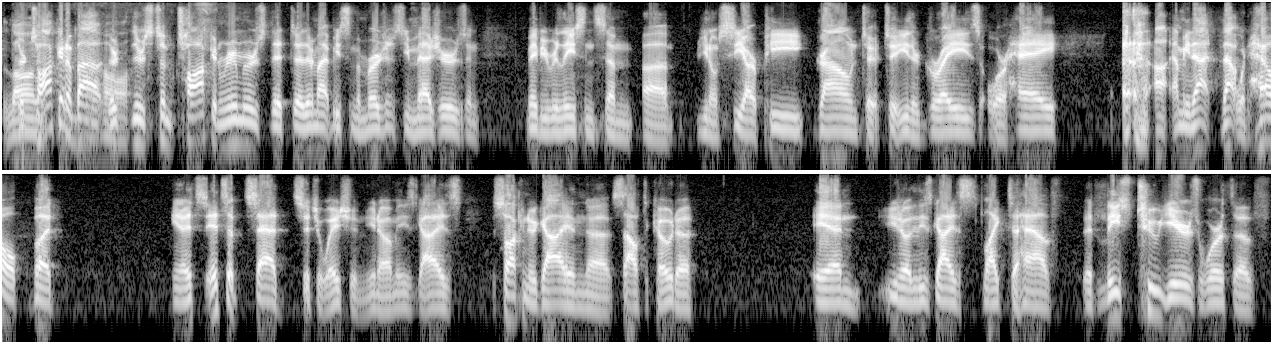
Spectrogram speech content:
they're talking about there, there's some talk and rumors that uh, there might be some emergency measures and maybe releasing some uh, you know CRP ground to, to either graze or hay. I mean that that would help, but you know it's it's a sad situation. You know, I mean these guys. I was talking to a guy in uh, South Dakota, and you know these guys like to have at least two years worth of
